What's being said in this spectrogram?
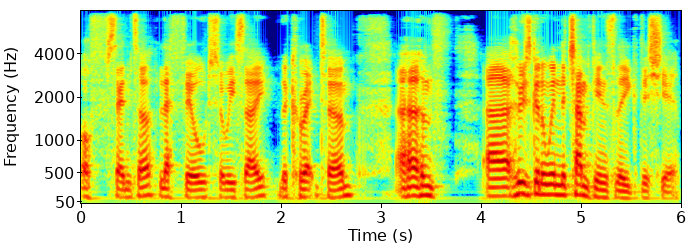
off centre, left field, shall we say, the correct term. Um, uh, who's going to win the Champions League this year?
